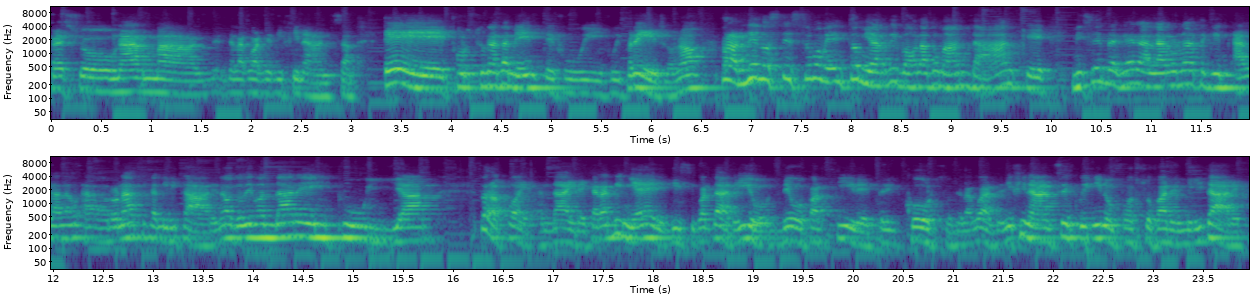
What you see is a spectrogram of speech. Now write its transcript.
presso un'arma della Guardia di Finanza e fortunatamente fui, fui preso, no? Però nello stesso momento mi arrivò la domanda anche, mi sembra che era all'aeronautica, all'aeronautica militare, no? Dovevo andare in Puglia, però poi andai dai carabinieri e dissi guardate io devo partire per il corso della Guardia di Finanza e quindi non posso fare il militare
